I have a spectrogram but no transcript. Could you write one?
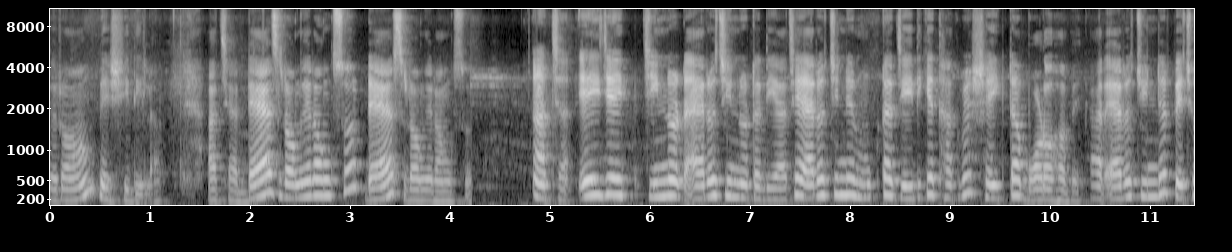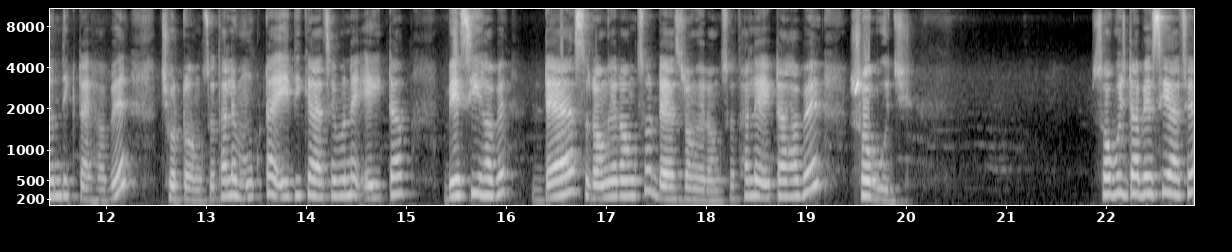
রং বেশি দিলাম। আচ্ছা ড্যাশ রঙের অংশ ড্যাশ রঙের অংশ। আচ্ছা এই যে চিহ্নটা অ্যারো চিহ্নটা দেওয়া আছে অ্যারো চিহ্নের মুখটা যেই দিকে থাকবে সেইটা বড় হবে। আর অ্যারো চিহ্নের পেছন দিকটাই হবে ছোট অংশ। তাহলে মুখটা এই দিকে আছে মানে এইটা বেশি হবে ড্যাশ রঙের অংশ ড্যাশ রঙের অংশ। তাহলে এটা হবে সবুজ। সবুজটা বেশি আছে,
